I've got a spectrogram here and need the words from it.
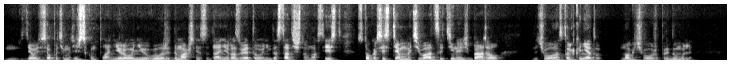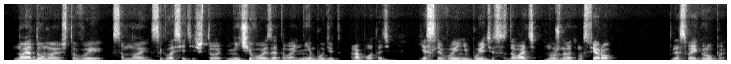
сделать все по тематическому планированию, выложить домашнее задание? Разве этого недостаточно? У нас есть столько систем мотивации, Teenage Battle, для чего у нас только нету. Много чего уже придумали. Но я думаю, что вы со мной согласитесь, что ничего из этого не будет работать, если вы не будете создавать нужную атмосферу для своей группы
